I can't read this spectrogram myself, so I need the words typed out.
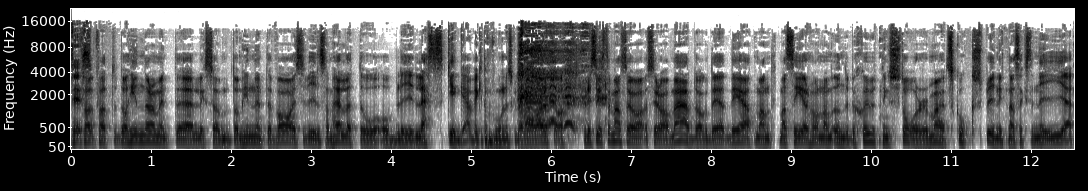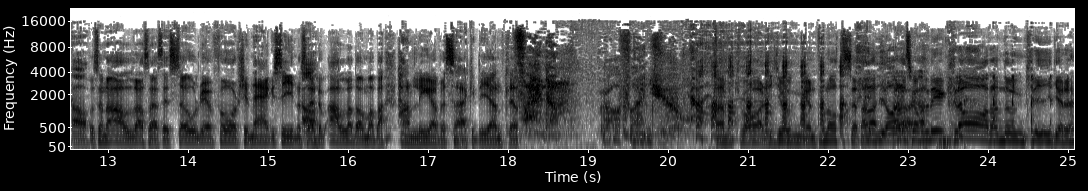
precis. För, för att då hinner de inte, liksom, de hinner inte vara i civilsamhället då och bli läskiga, vilket de förmodligen skulle ha varit då. För det sista man ser, ser av Mad Dog, det, det är att man, man ser honom under beskjutning storma ett skogsby 1969. Ja. Och sen har alla så här, säger Soldier and Fortune Magazine och så här, Ja. de, alla de har bara, han lever säkert egentligen. Find him, I'll find you. Han är kvar i djungeln på något sätt. Han har, Ja, han har ja, skapat ja. en egen klan av nunnkrigare.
